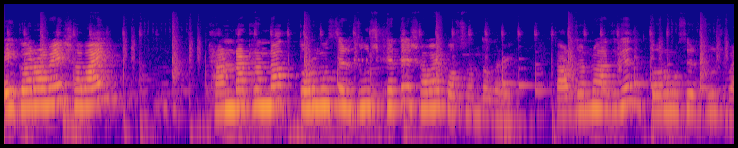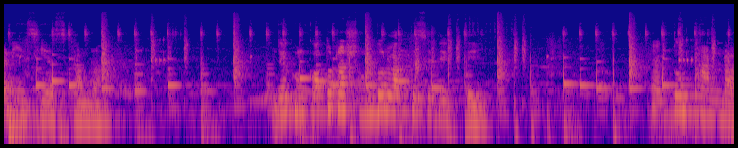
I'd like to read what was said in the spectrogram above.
এই গরমে সবাই ঠান্ডা ঠান্ডা তরমুজের জুস খেতে সবাই পছন্দ করে। তার জন্য আজকে তরমুজের জুস বানিয়েছি আজকে আমরা। দেখুন কতটা সুন্দর লাগতেছে দেখতে। একদম ঠান্ডা।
